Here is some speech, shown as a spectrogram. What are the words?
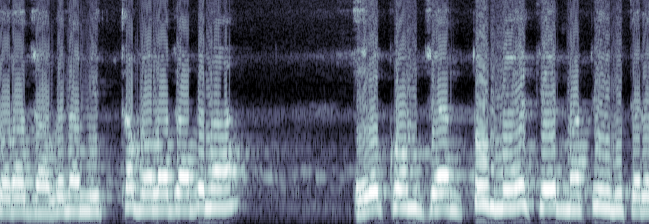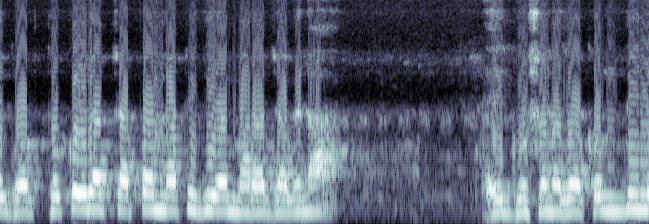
করা যাবে না, মিথ্যা বলা যাবে না। এরকম জ্যান্ত মেয়েকে মাটির ভিতরে গর্ত কইরা চাপা মাটি দিয়ে মারা যাবে না। এই ঘোষণা যখন দিল,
